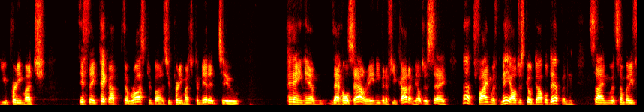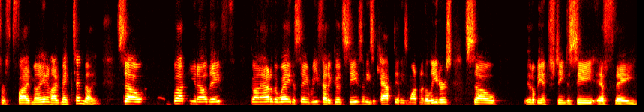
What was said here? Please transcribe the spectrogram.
you, pretty much, if they pick up the roster bonus, you're pretty much committed to paying him that whole salary. And even if you cut him, he'll just say, oh, fine with me. I'll just go double dip and sign with somebody for five million and I'd make 10 million. So, but you know, they've gone out of the way to say Reiff had a good season. He's a captain. He's one of the leaders. So it'll be interesting to see if they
